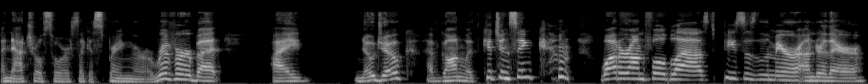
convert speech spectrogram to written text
a natural source, like a spring or a river, but I, no joke, have gone with kitchen sink, water on full blast, pieces of the mirror under there,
